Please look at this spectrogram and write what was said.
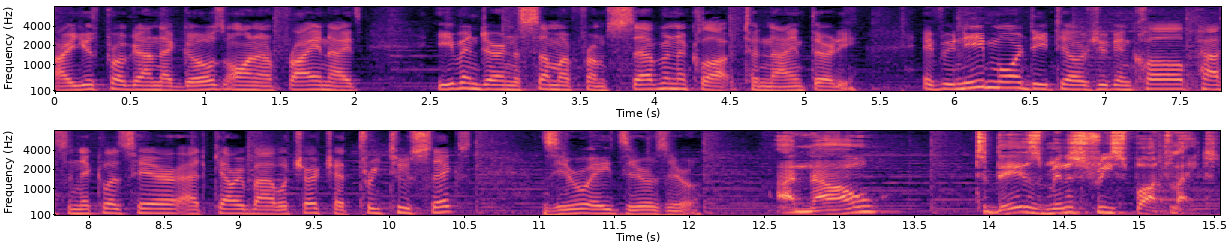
our youth program that goes on on Friday nights, even during the summer from 7 o'clock to 9.30. If you need more details, you can call Pastor Nicholas here at Calvary Bible Church at 326 0800. And now, today's ministry spotlight.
